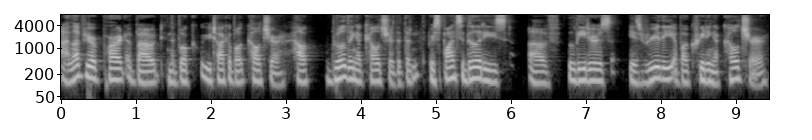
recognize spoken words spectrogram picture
I love your part about in the book you talk about culture, how building a culture, that the responsibilities of leaders is really about creating a culture.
